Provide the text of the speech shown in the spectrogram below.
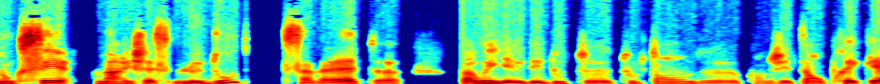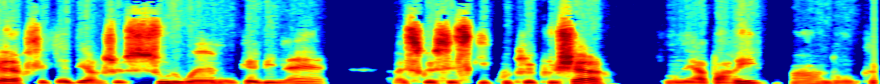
Donc c'est ma richesse. Le doute, ça va être euh, Bah oui, il y a eu des doutes tout le temps de quand j'étais en précaire, c'est-à-dire que je sous-louais mon cabinet parce que c'est ce qui coûte le plus cher. On est à Paris, hein, donc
